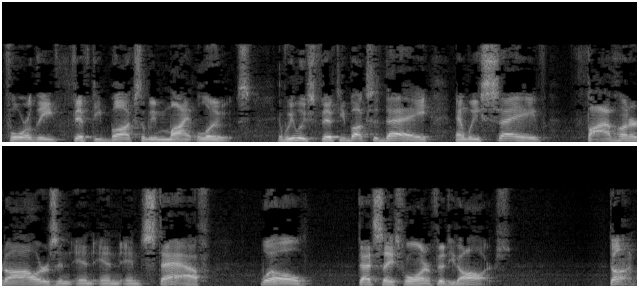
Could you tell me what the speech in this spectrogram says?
for the 50 bucks that we might lose. If we lose 50 bucks a day and we save $500 in, in, in, in staff, well, that saves $450. Done.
